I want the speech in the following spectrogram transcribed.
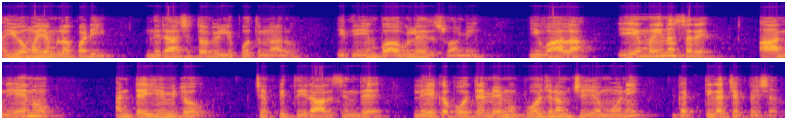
అయోమయంలో పడి నిరాశతో వెళ్ళిపోతున్నారు. ఇదేం బాగులేదు స్వామి. ఇవాళ ఏమైనా సరే ఆ నేను అంటే ఏమిటో చెప్పి తీరాల్సిందే. లేకపోతే మేము భోజనం చేయము అని గట్టిగా చెప్పేశారు.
